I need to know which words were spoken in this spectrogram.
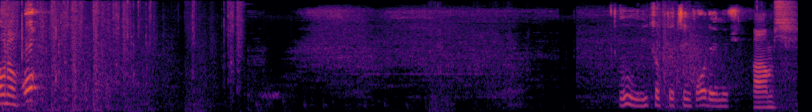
Oh no! Oh! Ooh, he took 15 fall damage. Comms.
